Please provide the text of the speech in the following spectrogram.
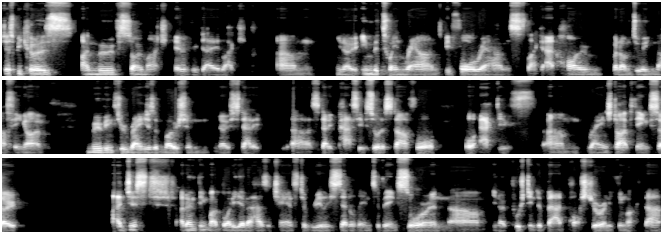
Just because I move so much every day, like, um, you know, in between rounds, before rounds, like at home when I'm doing nothing, I'm moving through ranges of motion, you know, static, uh, static passive sort of stuff or, or active um, range type things. So I just, I don't think my body ever has a chance to really settle into being sore and, um, you know, pushed into bad posture or anything like that.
